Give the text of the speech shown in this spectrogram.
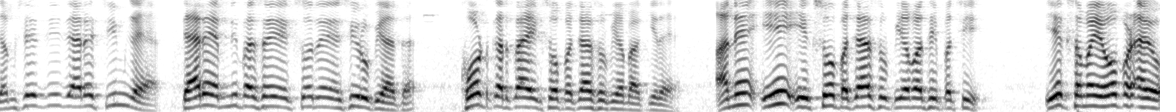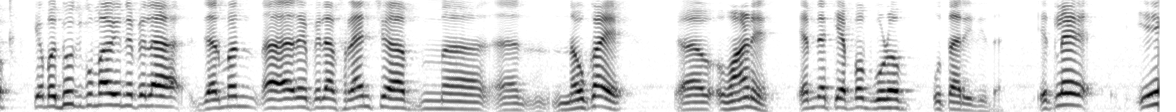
જમશેદજી જ્યારે ચીન ગયા, ત્યારે એમની પાસે એકસો ને એંસી રૂપિયા હતા. ખોટ કરતાં એકસો પચાસ રૂપિયા બાકી રહ્યા. અને એ એકસો પચાસ રૂપિયામાંથી પછી એક સમય એવો પણ આવ્યો કે બધું જ ગુમાવીને પેલા જર્મન, અરે પેલા ફ્રેન્ચ નૌકાએ વાણે એમને કેપ ઓફ ગોળો ઉતારી દીધા. એટલે એ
